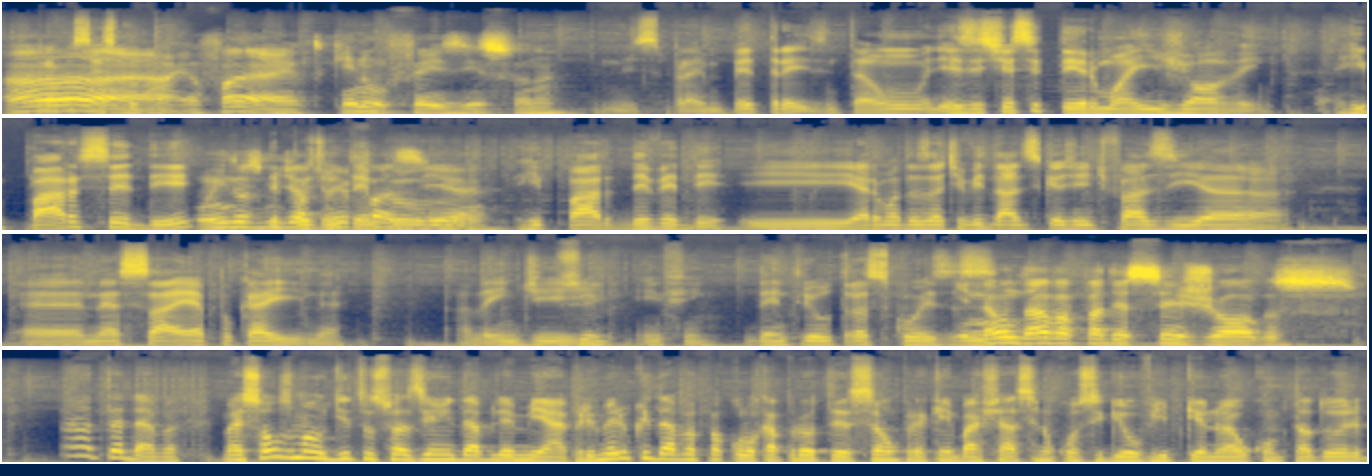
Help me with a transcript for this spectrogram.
Ah, você escutar. eu falei, ah, quem não fez isso, né? Isso pra MP3. Então, existe esse termo aí, jovem. Ripar CD. O Windows Media depois de um tempo, fazia. ripar DVD. E era uma das atividades que a gente fazia é, nessa época aí, né? Além de, Sim. enfim, dentre outras coisas. E não dava pra descer jogos. Ah, até dava. Mas só os malditos faziam em WMA. Primeiro que dava pra colocar proteção pra quem baixasse e não conseguia ouvir, porque não é o computador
